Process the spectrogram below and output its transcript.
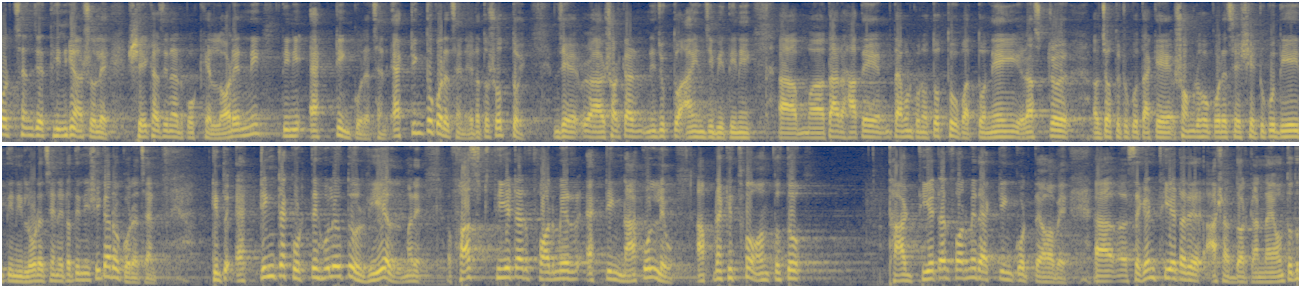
করছেন যে তিনি আসলে শেখ হাসিনার পক্ষে লড়েননি, তিনি অ্যাক্টিং করেছেন। অ্যাক্টিং তো করেছেন, এটা তো সত্যই, যে সরকার নিযুক্ত আইনজীবী তিনি তার হাতে তেমন কোনো তথ্য উপাত্ত নেই, রাষ্ট্র যতটুকু তাকে সংগ্রহ করেছে সেটুকু দিয়েই তিনি লড়েছেন, এটা তিনি স্বীকারও করেছেন। কিন্তু অ্যাক্টিংটা করতে হলেও তো রিয়েল মানে ফার্স্ট থিয়েটার ফর্মের অ্যাক্টিং না করলেও আপনাকে তো অন্তত থার্ড থিয়েটার ফর্মের অ্যাক্টিং করতে হবে। সেকেন্ড থিয়েটারে আসার দরকার নাই। অন্তত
